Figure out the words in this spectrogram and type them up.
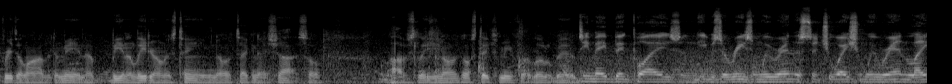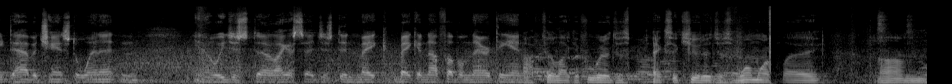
free throw line but to me and being a leader on this team, you know, taking that shot. So obviously, you know, it's going to stick to me for a little bit. He made big plays, and he was the reason we were in the situation we were in late to have a chance to win it. And, you know, we just, uh, like I said, just didn't make make enough of them there at the end. I feel like if we would have just executed just one more play, um,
